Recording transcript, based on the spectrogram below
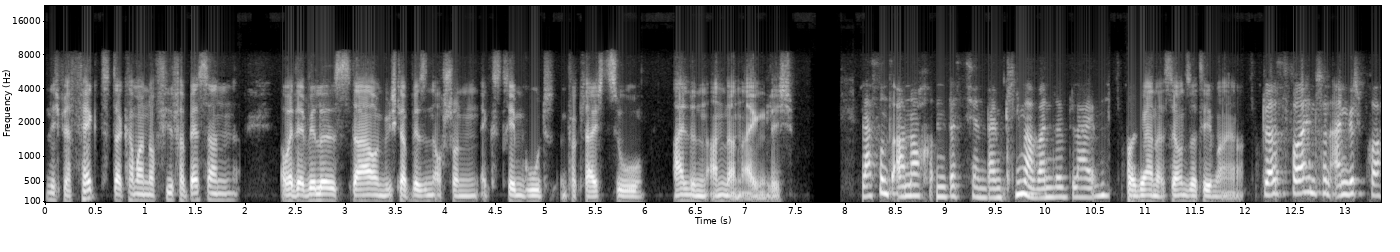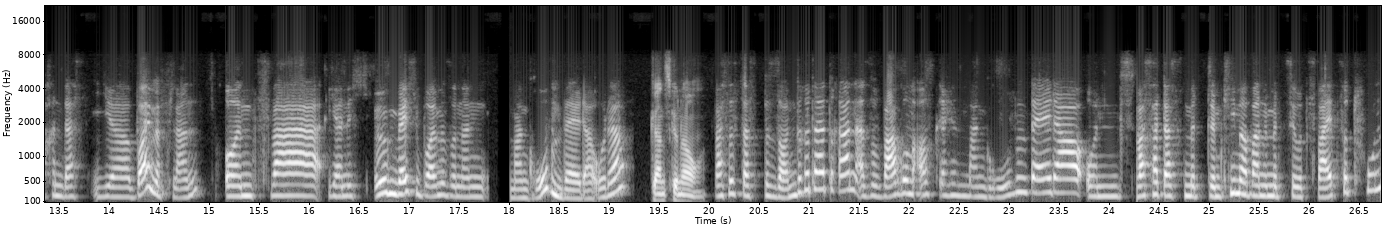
nicht perfekt, da kann man noch viel verbessern, aber der Wille ist da und ich glaube, wir sind auch schon extrem gut im Vergleich zu allen anderen eigentlich. Lass uns auch noch ein bisschen beim Klimawandel bleiben. Voll gerne, ist ja unser Thema, ja. Du hast vorhin schon angesprochen, dass ihr Bäume pflanzt. Und zwar ja nicht irgendwelche Bäume, sondern Mangrovenwälder, oder? Ganz genau. Was ist das Besondere daran? Also warum ausgerechnet Mangrovenwälder und was hat das mit dem Klimawandel mit CO2 zu tun?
